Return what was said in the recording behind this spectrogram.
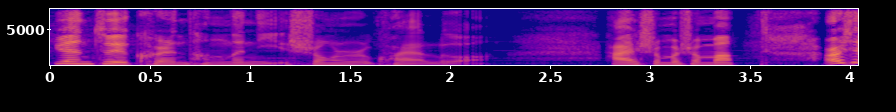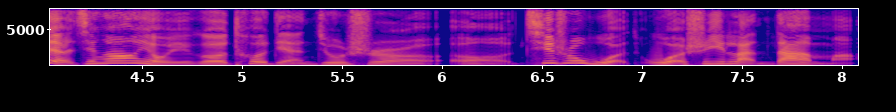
愿最可人疼的你生日快乐！还什么什么？而且金刚有一个特点就是，呃，其实我我是一懒蛋嘛，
